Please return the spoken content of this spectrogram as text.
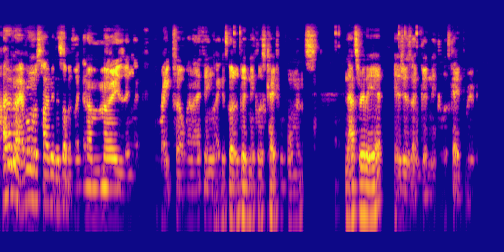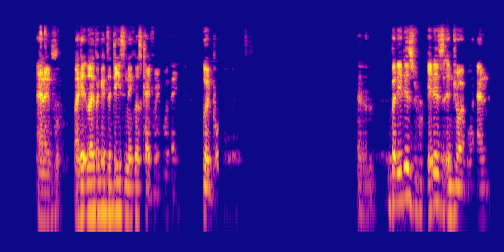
I don't know. Everyone was hyping this up as like an amazing, like great film, and I think like it's got a good Nicolas Cage performance, and that's really it. It's just a good Nicolas Cage movie, and it like it like, like it's a decent Nicolas Cage movie with a good performance. Um, but it is it is enjoyable, and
